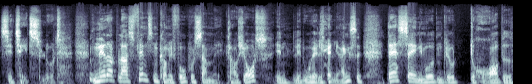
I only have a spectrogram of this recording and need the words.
Citat slut. Netop Lars Finsen kom i fokus sammen med Claus Hjort, en lidt uheldig alliance, da sagen imod dem blev droppet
